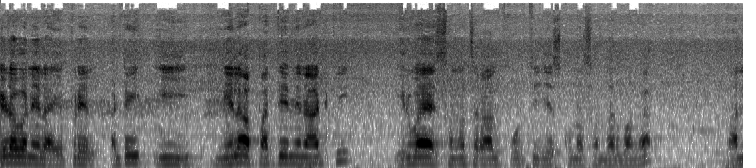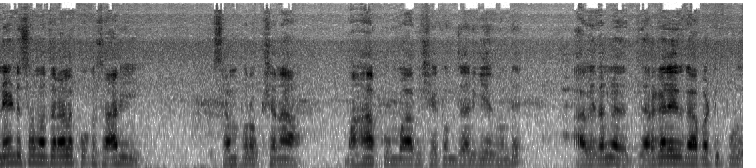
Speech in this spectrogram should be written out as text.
ఏడవ నెల ఏప్రిల్ అంటే ఈ నెల పద్దెనిమిది నాటికి ఇరవై సంవత్సరాలు పూర్తి చేసుకున్న సందర్భంగా పన్నెండు సంవత్సరాలకు ఒకసారి సంప్రోక్షణ మహాకుంభాభిషేకం జరిగేది ఉండే. ఆ విధంగా జరగలేదు కాబట్టి ఇప్పుడు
